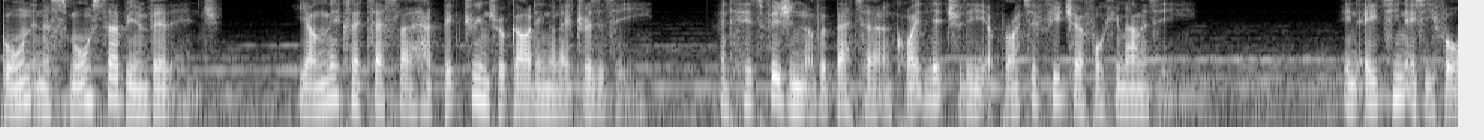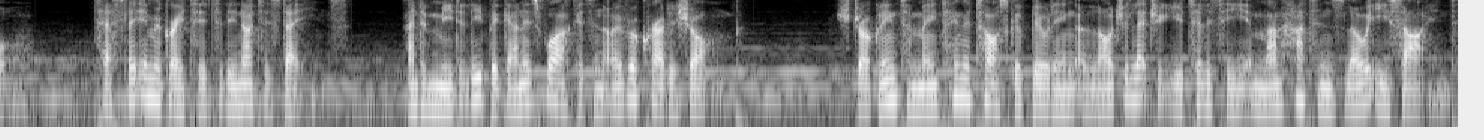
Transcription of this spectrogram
Born in a small Serbian village, young Nikola Tesla had big dreams regarding electricity, and his vision of a better and quite literally a brighter future for humanity. In 1884, Tesla immigrated to the United States and immediately began his work at an overcrowded shop, struggling to maintain the task of building a large electric utility in Manhattan's Lower East Side.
